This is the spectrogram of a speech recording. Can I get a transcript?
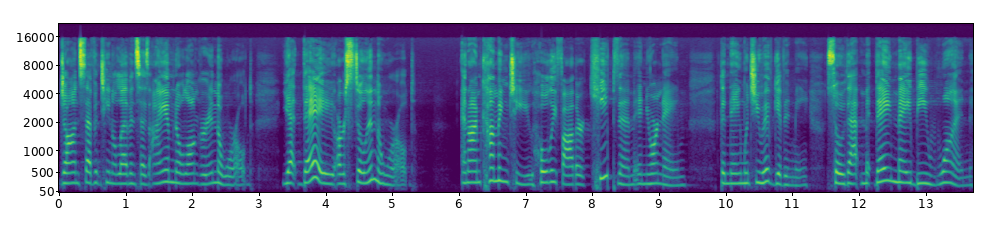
John 17, 11 says, I am no longer in the world, yet they are still in the world. And I'm coming to you, Holy Father, keep them in your name the name which you have given me, so that they may be one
